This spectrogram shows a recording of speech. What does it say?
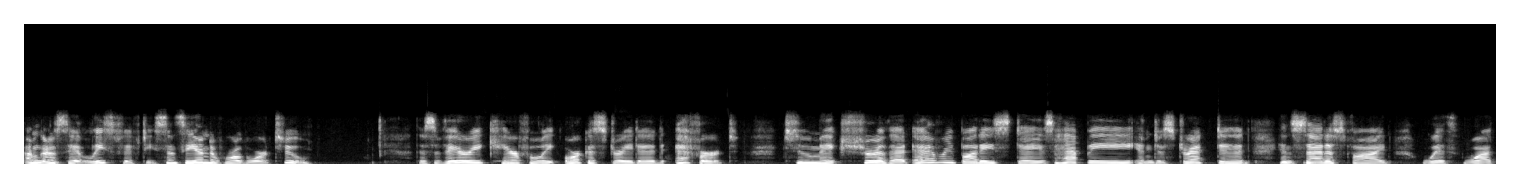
am going to say at least 50, since the end of World War II, this very carefully orchestrated effort to make sure that everybody stays happy and distracted and satisfied with what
